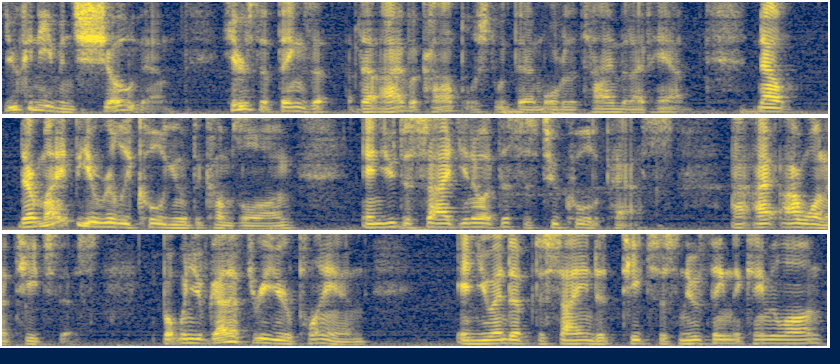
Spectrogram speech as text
you can even show them. Here's the things that, that I've accomplished with them over the time that I've had. Now, there might be a really cool unit that comes along and you decide, you know what, this is too cool to pass. I, I, I want to teach this. But when you've got a three year plan and you end up deciding to teach this new thing that came along,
